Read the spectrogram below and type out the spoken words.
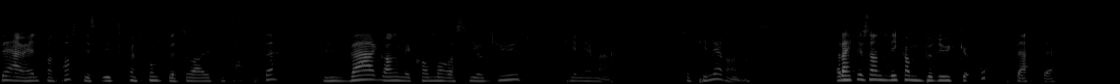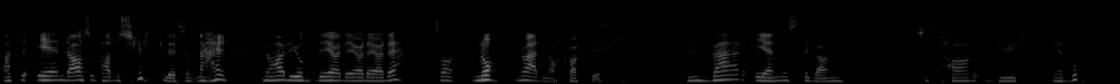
Det er jo helt fantastisk. I utgangspunktet så var vi fortapte, men hver gang vi kommer og sier 'Gud, tilgi meg', så tilgir han oss. Og det er ikke sånn at vi kan bruke opp dette. At en dag så tar det slutt, liksom. Nei, nå har du gjort det og det og det og det. Så nå, nå er det nok, faktisk. Men hver eneste gang så tar Gud det bort.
